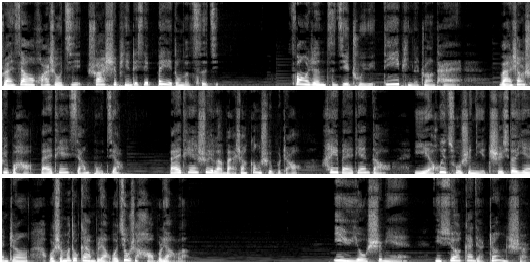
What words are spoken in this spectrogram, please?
转向划手机、刷视频这些被动的刺激，放任自己处于低频的状态。晚上睡不好，白天想补觉，白天睡了，晚上更睡不着，黑白颠倒也会促使你持续的验证：我什么都干不了，我就是好不了了。抑郁又失眠，你需要干点正事儿，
